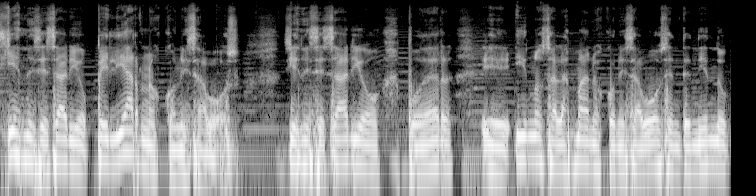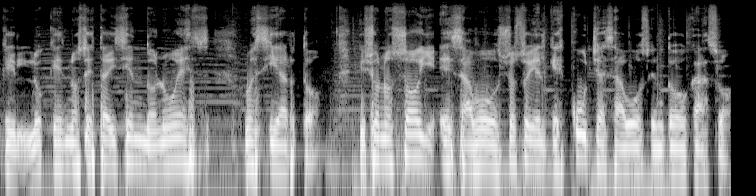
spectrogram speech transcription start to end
si es necesario, pelearnos con esa voz, si es necesario poder eh, irnos a las manos con esa voz, entendiendo que lo que nos está diciendo no es, no es cierto, que yo no soy esa voz, yo soy el que escucha esa voz en todo caso,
